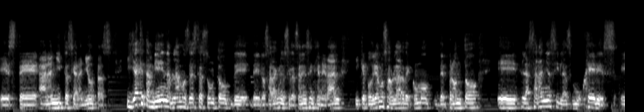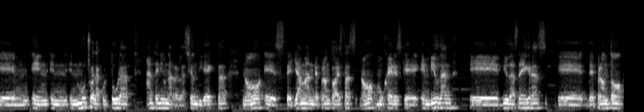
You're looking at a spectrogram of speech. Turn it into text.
este, arañitas y arañotas. Y ya que también hablamos de este asunto de, de los arácnidos y las arañas en general, y que podríamos hablar de cómo de pronto eh, las arañas y las mujeres eh, en, mucho de la cultura han tenido una relación directa, ¿no? Este, llaman de pronto a estas, ¿no? Mujeres que enviudan eh, viudas negras, de pronto,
